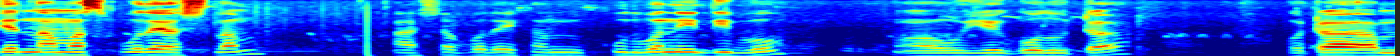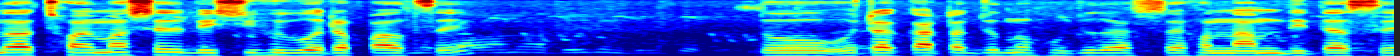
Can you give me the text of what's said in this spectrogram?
ঈদের নামাজ পড়ে আসলাম। আসার পরে এখন কুরবানি দিব ওই যে গরুটা। ওটা আমরা ছয় মাসের বেশি হইব ওটা পালছে। তো ওটা কাটার জন্য হুজুর আসছে এখন নাম দিতেছে।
